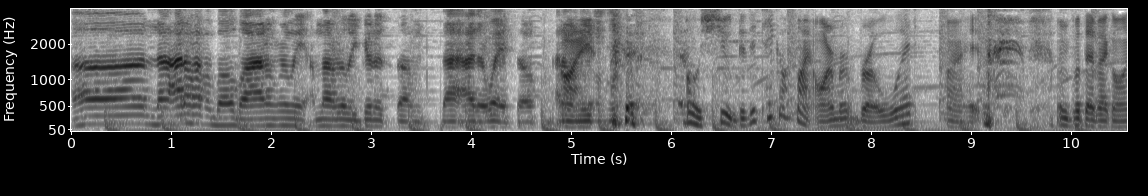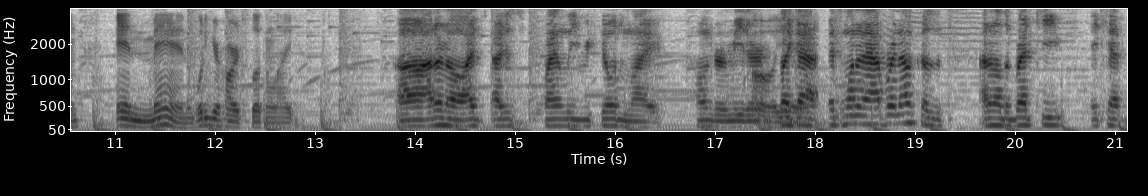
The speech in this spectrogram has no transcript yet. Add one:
Uh, no, I don't have a bow, but I don't really, I'm not really good at um that either way, so I don't need any. oh shoot, did it take off my armor, bro? What? All right, let me put that back on. And man, what are your hearts looking like? Uh, I don't know. I, I just finally refilled my hunger meter. Oh, it's like yeah. uh, it's one and a half right now because I don't know the bread keep it kept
